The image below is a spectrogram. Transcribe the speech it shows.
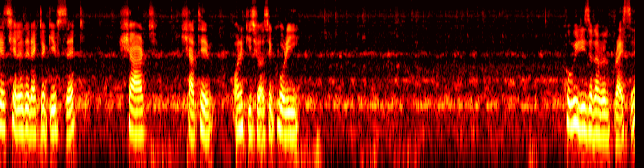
এর ছেলেদের একটা গিফট সেট শার্ট সাথে অনেক কিছু আছে, ঘড়ি। খুবই রিজনেবল প্রাইসে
